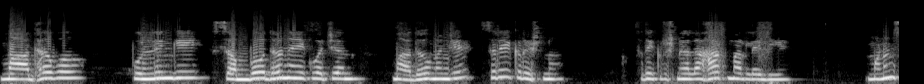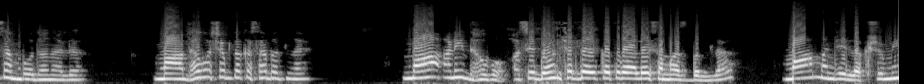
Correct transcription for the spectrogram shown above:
माधव पुल्लिंगी संबोधन एक वचन माधव म्हणजे श्रीकृष्ण. श्रीकृष्णाला हाक मारलेली आहे. म्हणून संबोधन आलं. माधव शब्द कसा बदलाय? मा आणि धव असे दोन शब्द एकत्र आले समाज बनला. मा म्हणजे लक्ष्मी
